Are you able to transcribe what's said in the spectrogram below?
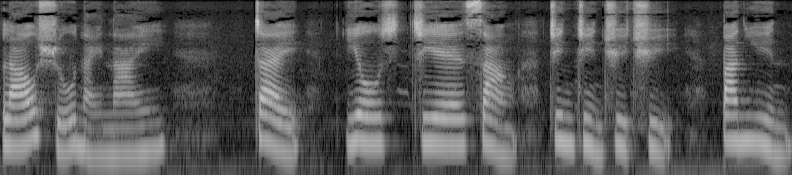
老鼠奶奶在游街上进进去去，搬运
